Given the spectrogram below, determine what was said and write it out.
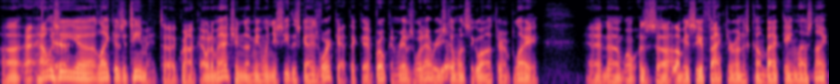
Uh, how is Yeah. he uh, like as a teammate, uh, Gronk? I would imagine. I mean, when you see this guy's work ethic, uh, broken ribs, whatever, he Yeah. still wants to go out there and play. And uh, what was uh, obviously a factor on his comeback game last night.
